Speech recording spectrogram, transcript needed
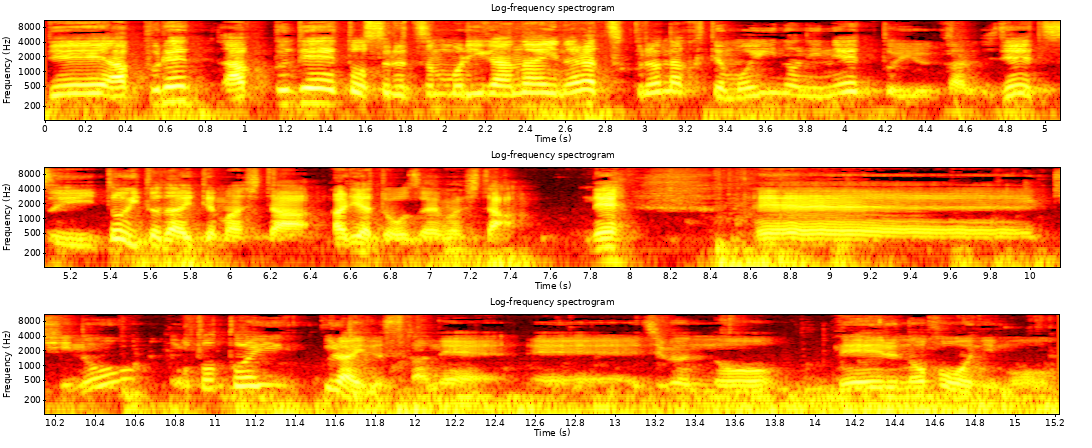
で、アップレ、アップデートするつもりがないなら作らなくてもいいのにね、という感じでツイートいただいてました。ありがとうございました。ね。えー、昨日一昨日ぐらいですかね、えー、自分のメールの方にも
